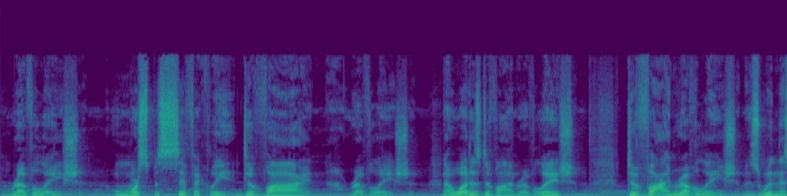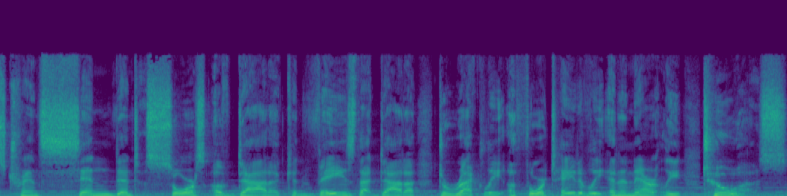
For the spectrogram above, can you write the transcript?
revelation, or more specifically, divine revelation. Now, what is divine revelation? Divine revelation is when this transcendent source of data conveys that data directly, authoritatively, and inerrantly to us.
